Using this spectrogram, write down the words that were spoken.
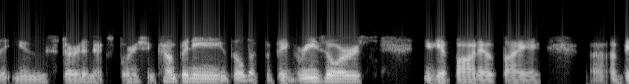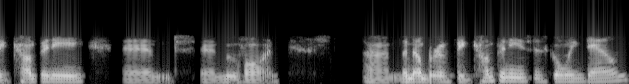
that you start an exploration company, you build up a big resource, you get bought out by a big company and and move on. Um, the number of big companies is going down.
